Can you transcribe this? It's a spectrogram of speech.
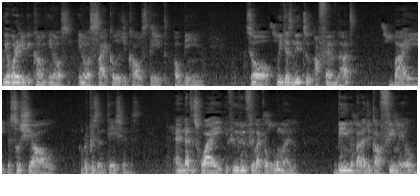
We have already become in our in our psychological state of being. So we just need to affirm that by the social representations. And that is why, if you even feel like a woman, being a biological female,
